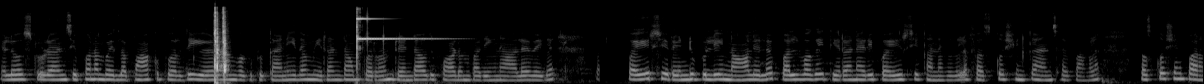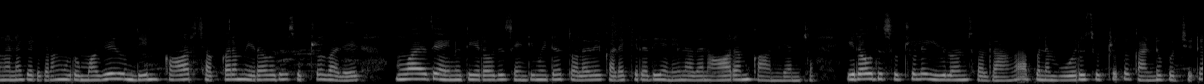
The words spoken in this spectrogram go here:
ஹலோ ஸ்டூடெண்ட்ஸ் இப்போ நம்ம இதில் பார்க்க போகிறது ஏழாம் வகுப்பு கணிதம் இரண்டாம் பருவம் ரெண்டாவது பாடம் பார்த்திங்கன்னா அளவைகள். பயிற்சி ரெண்டு புள்ளி நாலில் பல்வகை திறனறி பயிற்சி கணக்குகளை ஃபஸ்ட் கொஷினுக்கு ஆன்சர் பார்க்கலாம். ஃபஸ்ட் கொஷின் பாருங்கள் என்ன கேட்டுக்கிறாங்க? ஒரு மகிழுந்தின் கார் சக்கரம் இருபது சுற்றுகளில் மூவாயிரத்தி ஐநூற்றி இருபது சென்டிமீட்டர் தொலைவை கடக்கிறது எனில் அதன் ஆரம் காண்கன்னு சொல் இருபது சுற்றுல இவ்வளோன்னு சொல்கிறாங்க அப்போ நம்ம ஒரு சுற்றுக்கு கண்டுபிடிச்சிட்டு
